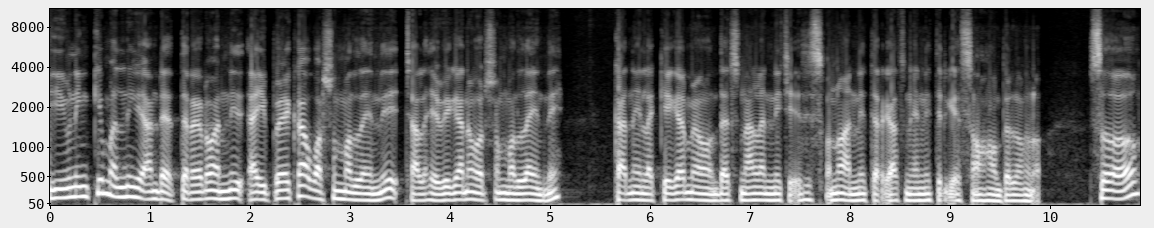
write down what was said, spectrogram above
ఈవినింగ్కి మళ్ళీ అంటే తిరగడం అన్నీ అయిపోయాక వర్షం మొదలైంది. చాలా హెవీగానే వర్షం మొదలైంది. కానీ లక్కీగా మేము దర్శనాలు అన్నీ చేసేసుకున్నాం అన్నీ తిరగాల్సినవన్నీ తిరిగేస్తాం హోబిలంలో. సో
